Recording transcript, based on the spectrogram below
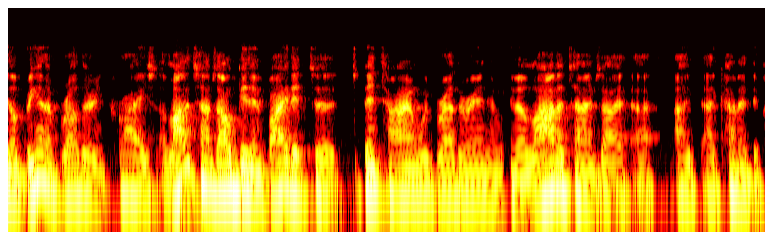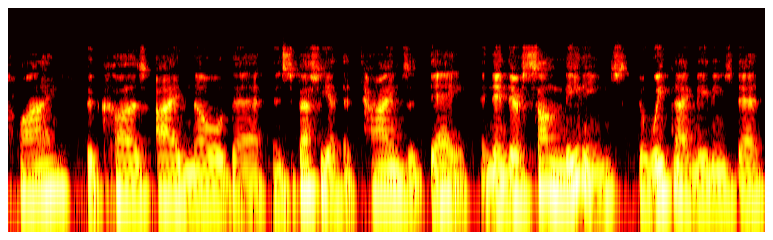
You know, being a brother in Christ, a lot of times I'll get invited to spend time with brethren, and, and a lot of times I I, I, I kind of decline because I know that, especially at the times of day, and then there's some meetings, the weeknight meetings, that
